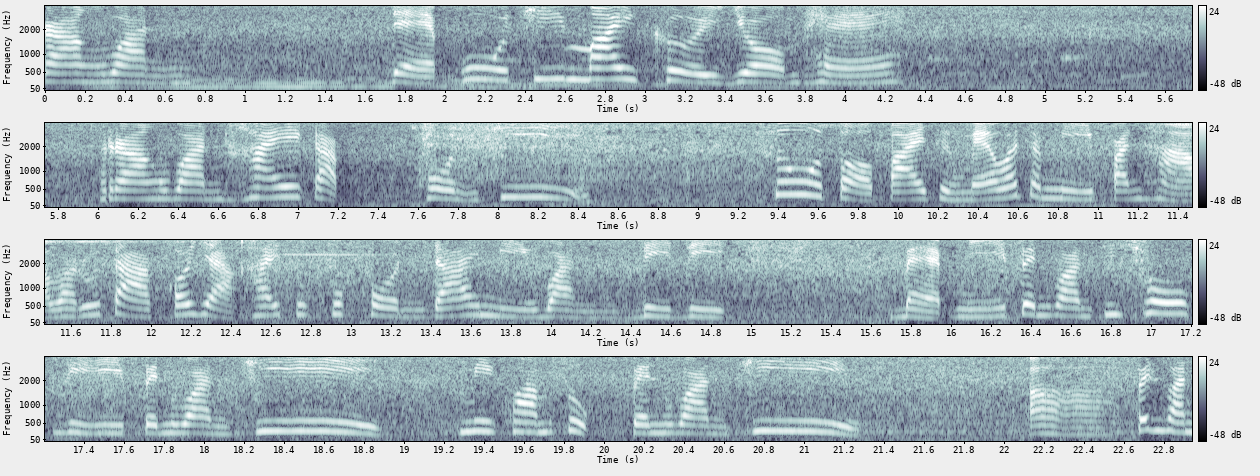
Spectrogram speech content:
รางวัลแด่ผู้ที่ไม่เคยยอมแพ้ รางวัลให้กับคนที่สู้ต่อไปถึงแม้ว่าจะมีปัญหาวารุตาก็อยากให้ทุกๆคนได้มีวันดีๆ แบบนี้เป็นวันที่โชคดี เป็นวันที่มีความสุขเป็นวันที่อ่าเป็นวัน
